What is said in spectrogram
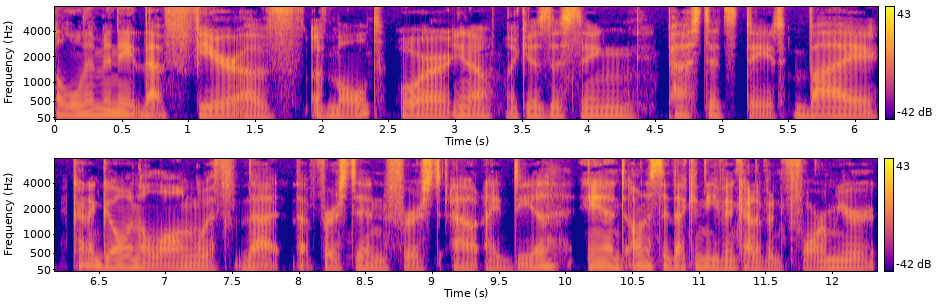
eliminate that fear of, of mold or, you know, like, is this thing past its date by kind of going along with that, that first in, first out idea. And honestly, that can even kind of inform your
